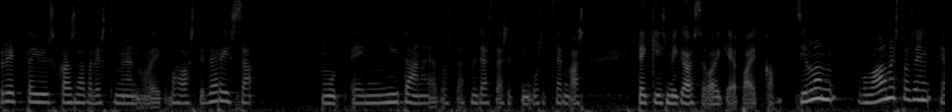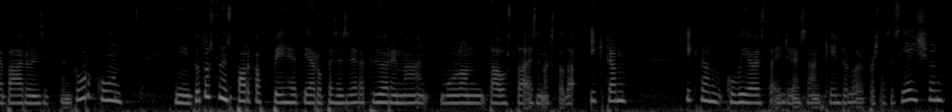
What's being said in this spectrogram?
yrittäjyys, kansainvälistyminen oli vahvasti verissä, mutta ei mitään ajatusta, että mitä sitä sitten niinku sit sen kanssa tekisi, mikä olisi se oikea paikka. Silloin, kun valmistuin ja päädyin sitten Turkuun, niin tutustuin Sparkappiin heti ja rupesin siellä pyörimään. Mulla on taustaa esimerkiksi tuota ICDAN, ICDAN kuvioista Engineers and Game Developers Association.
